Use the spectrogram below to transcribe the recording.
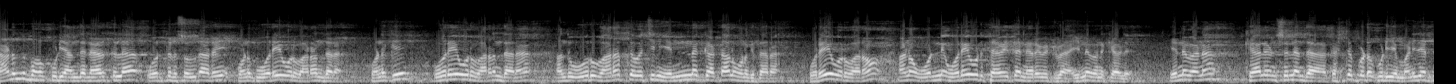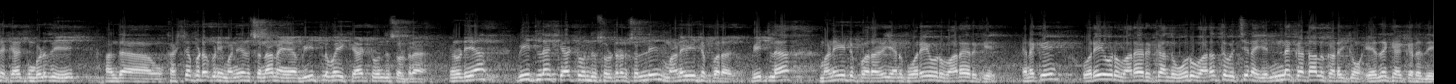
நடந்து போகக்கூடிய அந்த நேரத்தில் ஒருத்தர் சொல்கிறாரு உனக்கு ஒரே ஒரு வரம் தரேன். உனக்கு ஒரே ஒரு வரம் தரேன். அந்த ஒரு வரத்தை வச்சு நீ என்ன கேட்டாலும் உனக்கு தரேன். ஒரே ஒரு வரம் ஆனால் ஒன்றே ஒரே ஒரு தேவையத்தை நிறைவேற்றுவேன். என்ன வேணும் கேளு. என்ன வேணால் கேளுன்னு சொல்லி அந்த கஷ்டப்படக்கூடிய மனிதர்கிட்ட கேட்கும் பொழுது அந்த கஷ்டப்படக்கூடிய மனிதர் சொன்னால் நான் என் வீட்டில் போய் கேட்டு வந்து சொல்கிறேன் என்னுடைய வீட்டில் கேட்டு வந்து சொல்கிறேன்னு சொல்லி மனைவிட்டு போகிறார் வீட்டில் மனைவிட்டு போகிறாரு எனக்கு ஒரே ஒரு வரம் இருக்குது எனக்கு ஒரே ஒரு வரம் இருக்குது அந்த ஒரு வரத்தை வச்சு நான் என்ன கேட்டாலும் கிடைக்கும். எதை கேட்குறது?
